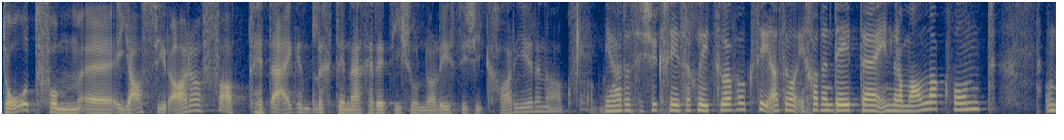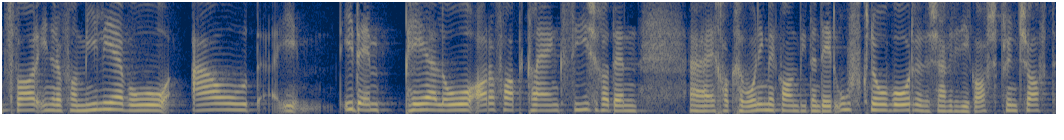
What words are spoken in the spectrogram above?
Tod von äh, Yassir Arafat hat eigentlich dann nachher die journalistische Karriere angefangen. Ja, das ist wirklich so ein bisschen Zufall gewesen. Also ich habe dann dort äh, in Ramallah gewohnt und zwar in einer Familie, wo auch in dem PLO Arafat Clan war. Ich habe dann äh, ich habe keine Wohnung mehr gehabt und bin dann dort aufgenommen worden. Das ist auch wieder die Gastfreundschaft.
